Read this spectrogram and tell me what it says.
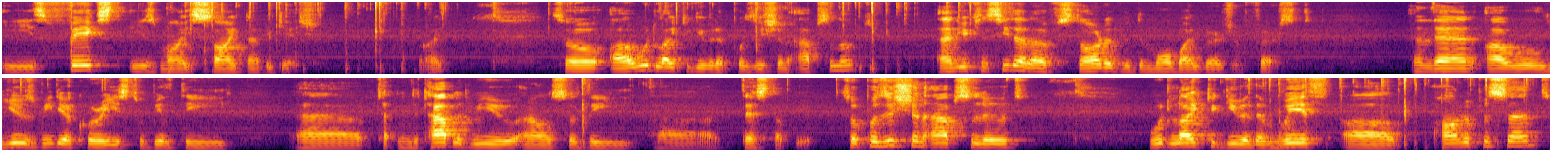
is fixed is my site navigation right? So I would like to give it a position absolute and you can see that I've started with the mobile version first. And then I will use media queries to build the uh, in the tablet view and also the uh, desktop view. So position absolute would like to give it a width of 100%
